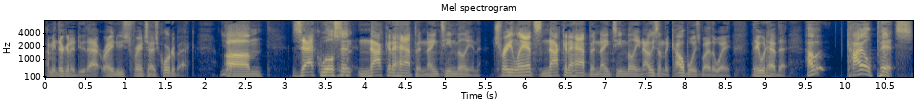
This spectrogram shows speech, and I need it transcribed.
I mean, they're going to do that, right? He's franchise quarterback. Um, Zach Wilson, not going to happen. Nineteen million. Trey Lance, not going to happen. Nineteen million. Now he's on the Cowboys, by the way. They would have that. How Kyle Pitts?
